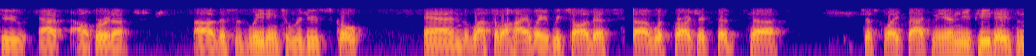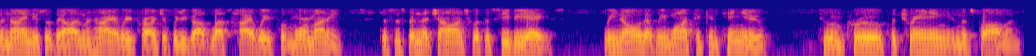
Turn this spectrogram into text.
to Alberta. Uh, this is leading to reduced scope and less of a highway. We saw this uh, with projects that, uh, just like back in the NDP days in the 90s with the Island Highway project, where you got less highway for more money. This has been the challenge with the CBAs. We know that we want to continue to improve the training in this province,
